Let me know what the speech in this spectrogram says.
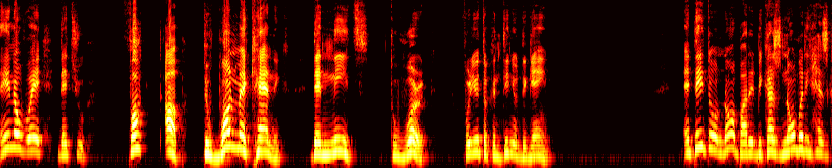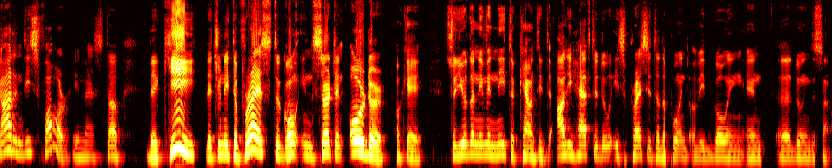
Ain't no way that you fucked up the one mechanic that needs to work for you to continue the game. And they don't know about it because nobody has gotten this far. They messed up. The key that you need to press to go in certain order. Okay, so you don't even need to count it. All you have to do is press it to the point of it going and uh, doing the sound.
